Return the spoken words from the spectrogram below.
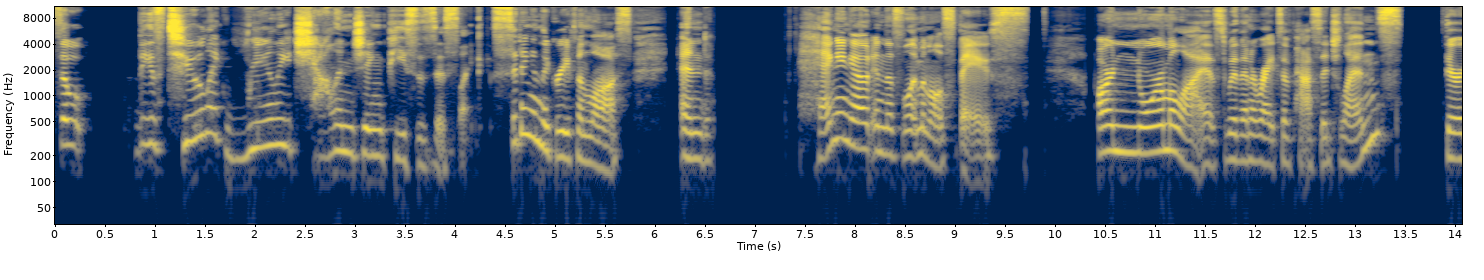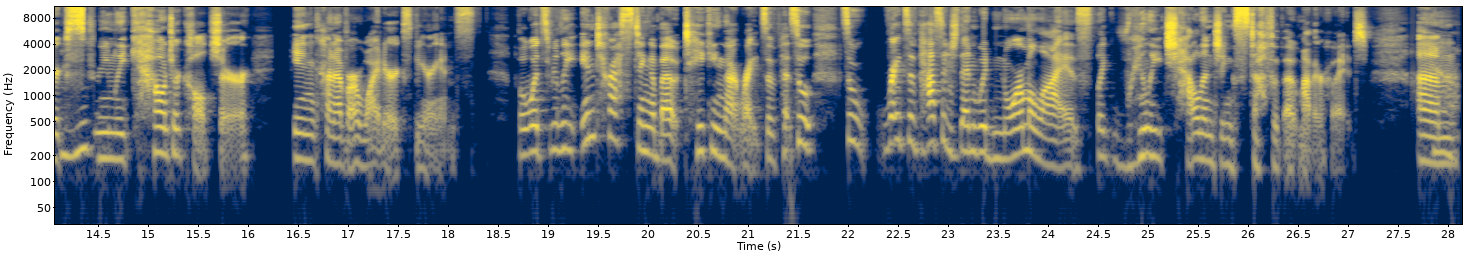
so these two like really challenging pieces this like sitting in the grief and loss and hanging out in this liminal space are normalized within a rites of passage lens. They're mm-hmm. extremely counterculture in kind of our wider experience. But what's really interesting about taking that rites of so so rites of passage then would normalize like really challenging stuff about motherhood. Um yeah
